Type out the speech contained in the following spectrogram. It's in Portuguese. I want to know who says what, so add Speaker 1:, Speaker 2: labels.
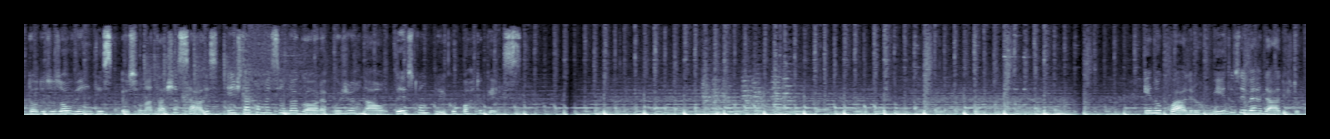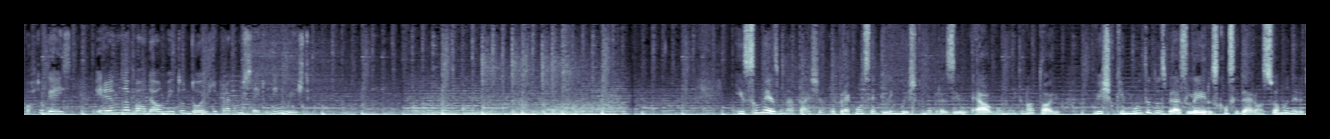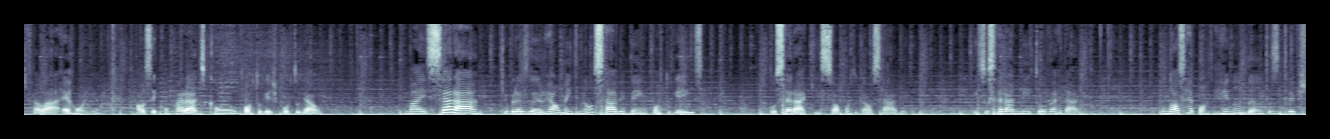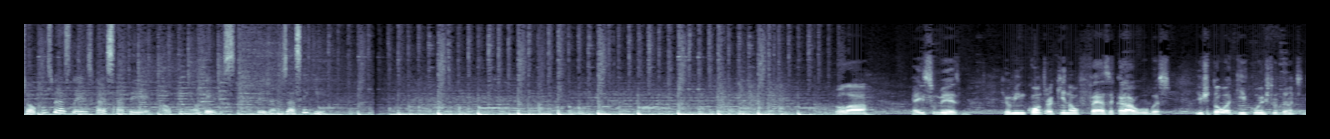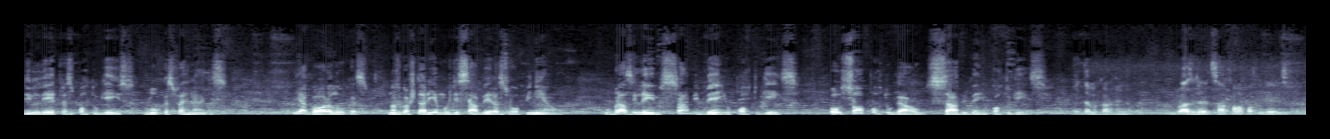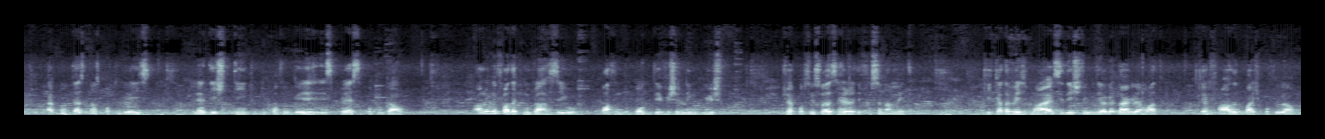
Speaker 1: todos os ouvintes. Eu sou Natasha Sales e está começando agora o jornal Descomplica o Português. E no quadro Mitos e Verdades do Português, iremos abordar o mito 2 do preconceito linguístico.
Speaker 2: Isso mesmo, Natasha. O preconceito linguístico no Brasil é algo muito notório, visto que muitos dos brasileiros consideram a sua maneira de falar errônea, ao ser comparados com o português de Portugal. Mas será que o brasileiro realmente não sabe bem o português? Ou será que só Portugal sabe? Isso será mito ou verdade? O nosso repórter Renan Dantas entrevistou alguns brasileiros para saber a opinião deles. Vejamos a seguir.
Speaker 3: Olá, é isso mesmo. Eu me encontro aqui na UFESA Caraúbas e estou aqui com o estudante de Letras Português, Lucas Fernandes. E agora, Lucas, nós gostaríamos de saber a sua opinião. O brasileiro sabe bem o português ou só Portugal sabe bem o português?
Speaker 4: Então, meu caro Renan, o brasileiro sabe falar português. Acontece que o nosso português ele é distinto do português expresso em Portugal. A língua falada aqui no Brasil, partindo do ponto de vista linguístico, já possui suas regras de funcionamento, que cada vez mais se distingue da gramática, que é falada do país de Portugal.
